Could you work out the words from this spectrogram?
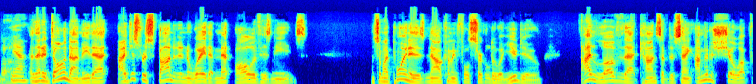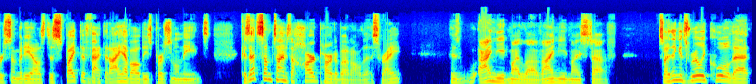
Wow. Yeah. And then it dawned on me that I just responded in a way that met all of his needs. And so my point is now coming full circle to what you do. I love that concept of saying, I'm going to show up for somebody else despite the Mhm. fact that I have all these personal needs. Because that's sometimes the hard part about all this, right? Is I need my love, I need my stuff. So I think it's really cool that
